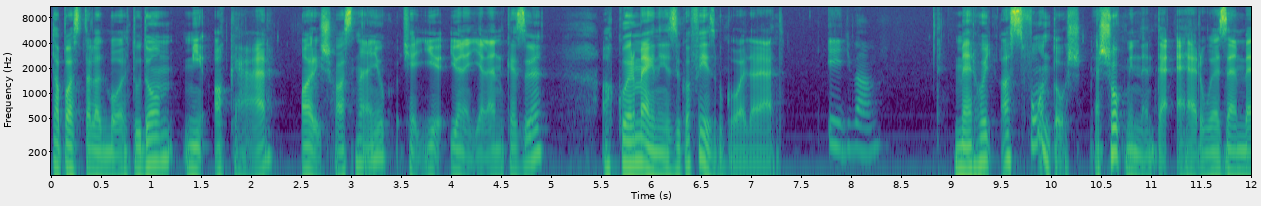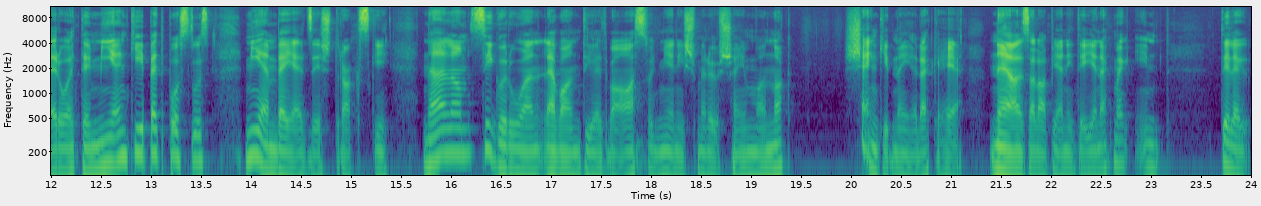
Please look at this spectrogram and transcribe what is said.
tapasztalatból tudom, mi akár arra is használjuk, hogyha jön egy jelentkező, akkor megnézzük a Facebook oldalát. Így van. Mert hogy az fontos, mert sok mindent elrúl az emberről, te milyen képet posztolsz, milyen bejegyzést raksz ki. Nálam szigorúan le van tiltva az, hogy milyen ismerőseim vannak. Senkit ne érdekelje. Ne az alapján ítéljenek meg. Én tényleg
